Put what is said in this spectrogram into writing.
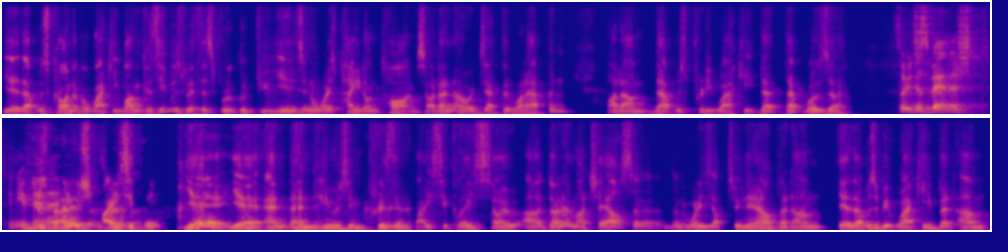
yeah, that was kind of a wacky one because he was with us for a good few years and always paid on time. So I don't know exactly what happened, but um, that was pretty wacky. That that was a So he just vanished, and you he just vanished in basically. Yeah, yeah, and and he was in prison basically. So I uh, don't know much else. I don't, don't know what he's up to now, but um, yeah, that was a bit wacky. But um,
